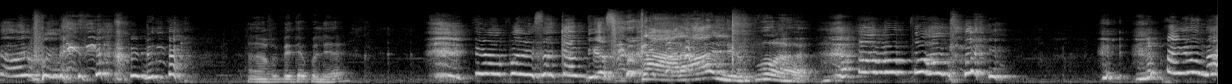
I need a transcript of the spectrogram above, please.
Eu fui meter a colher. Ah, fui meter a colher. E apareceu a cabeça. Caralho, porra! Ah, porra, doido! Aí não dá.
